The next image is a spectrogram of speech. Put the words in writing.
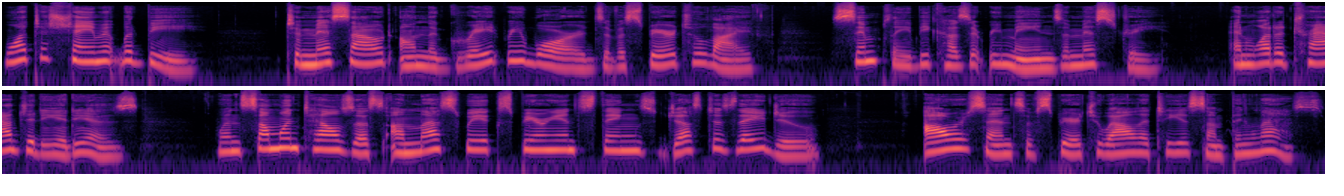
What a shame it would be to miss out on the great rewards of a spiritual life simply because it remains a mystery. And what a tragedy it is when someone tells us unless we experience things just as they do, our sense of spirituality is something less.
